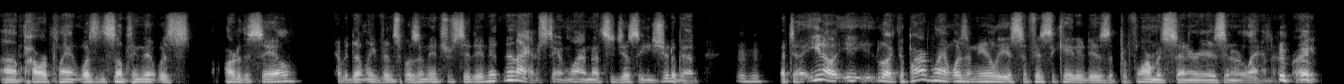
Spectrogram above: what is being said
uh, power plant wasn't something that was part of the sale. Evidently, Vince wasn't interested in it, and I understand why. I'm not suggesting he should have been. Mhm. But uh, you know, it- look, the power plant wasn't nearly as sophisticated as the performance center is in Orlando, right?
